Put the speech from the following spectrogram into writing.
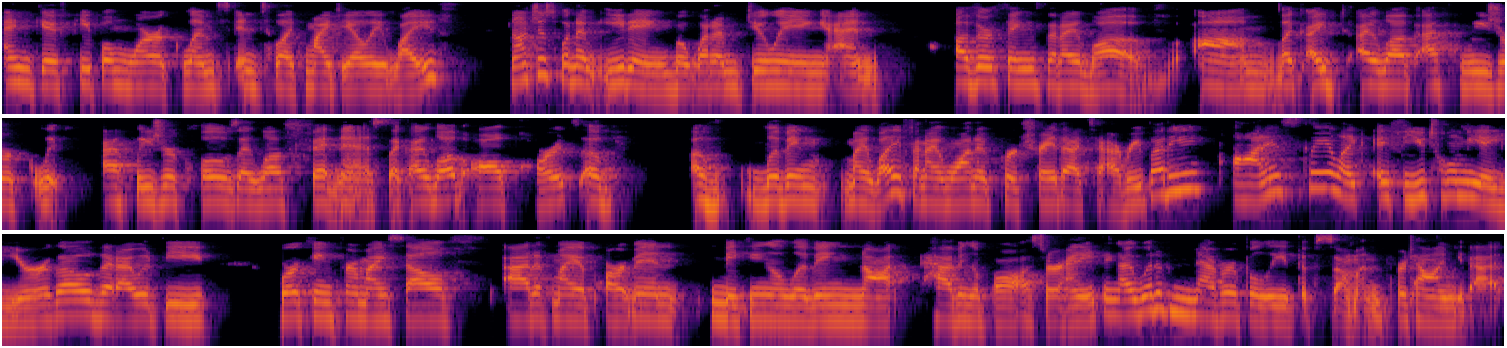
and give people more a glimpse into like my daily life, not just what I'm eating, but what I'm doing and other things that I love. Um, like I, I love athleisure, athleisure clothes. I love fitness. Like I love all parts of, of living my life. And I want to portray that to everybody. Honestly, like if you told me a year ago that I would be working for myself out of my apartment, making a living, not having a boss or anything, I would have never believed someone for telling me that.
